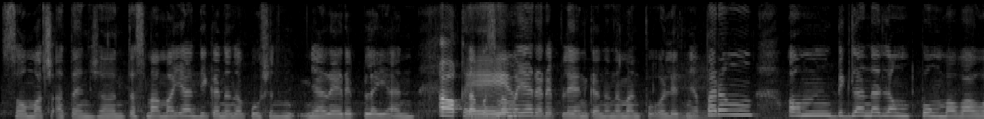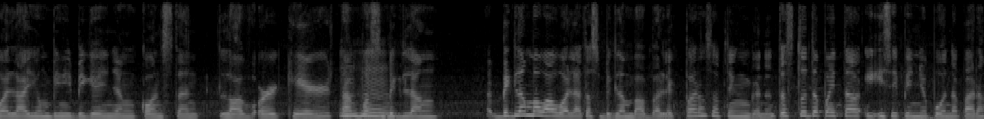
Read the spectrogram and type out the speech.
so much attention, tapos mamaya di ka na na po siya niya re-replyan. Okay. Tapos mamaya re-replyan ka na naman po ulit niya. Parang um, bigla na lang pong mawawala yung binibigay niyang constant love or care, tapos Mhm. biglang biglang mawawala tapos biglang babalik. Parang something ganun. Tapos to the point na iisipin niyo po na parang,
